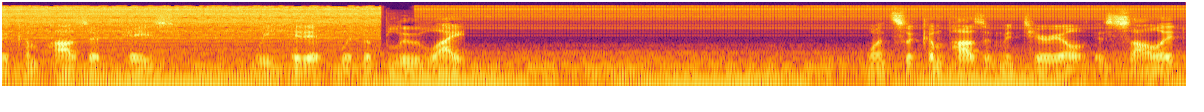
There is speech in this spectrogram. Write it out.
the composite paste, we hit it with a blue light. Once the composite material is solid,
